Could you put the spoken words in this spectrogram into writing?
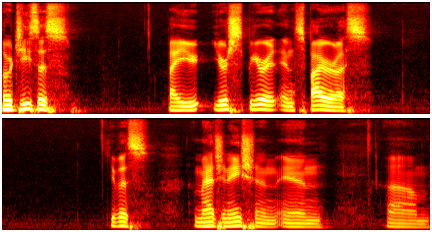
Lord Jesus, by your Spirit, inspire us. Give us imagination and um,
